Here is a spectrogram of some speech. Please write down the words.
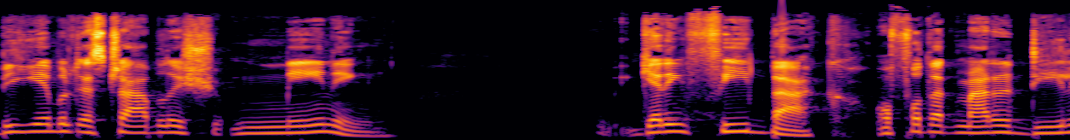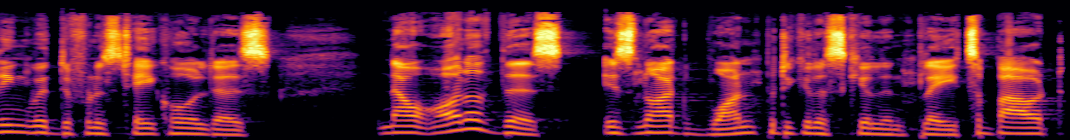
being able to establish meaning, getting feedback, or for that matter, dealing with different stakeholders. Now, all of this is not one particular skill in play. It's about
